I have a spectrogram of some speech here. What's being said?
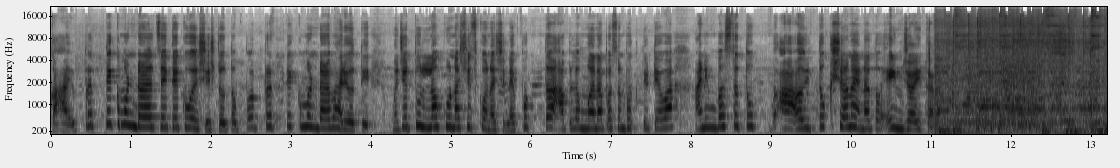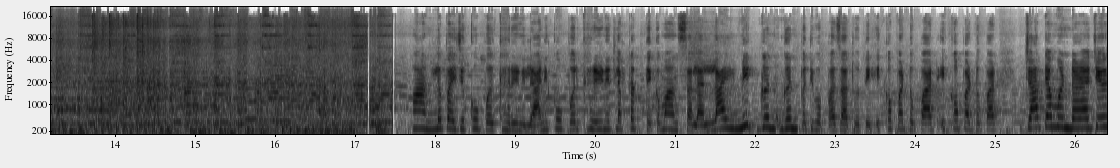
काय? प्रत्येक मंडळाचं एक एक वैशिष्ट्य होतं. प प्रत्येक मंडळ भारी होती. म्हणजे तुलना कुणाशीच कोणाशी नाही. फक्त आपलं मनापासून भक्ती ठेवा आणि मस्त तो तो क्षण आहे ना तो एन्जॉय करा. आणलं पाहिजे कोपर खरिणीला. आणि कोपरखरणीतल्या प्रत्येक माणसाला लायनिक गण गणपती बाप्पा जात होते. एकापाठोपाठ एकापाठोपाठ. ज्या त्या मंडळाचे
